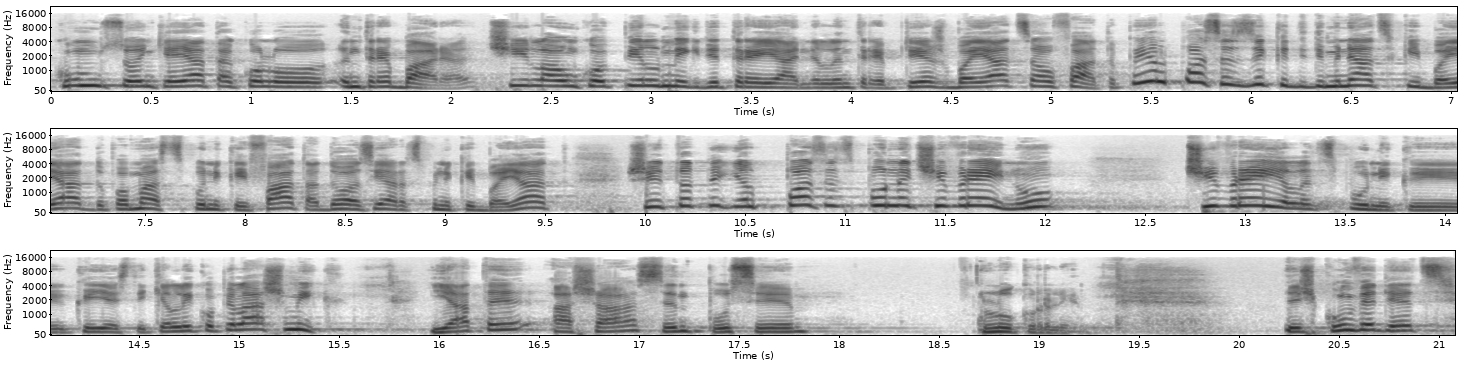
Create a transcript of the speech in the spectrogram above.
cum s-a încheiat acolo întrebarea. Și la un copil mic de 3 ani îl întreb, tu ești băiat sau fată? Păi el poate să zică de dimineață că e băiat, după masă spune că e fată, a doua zi iar spune că e băiat și tot el poate să spună ce vrei, nu? Ce vrei el îți spune că, că este, că el e copilaș mic. Iată, așa sunt puse lucrurile. Deci, cum vedeți,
